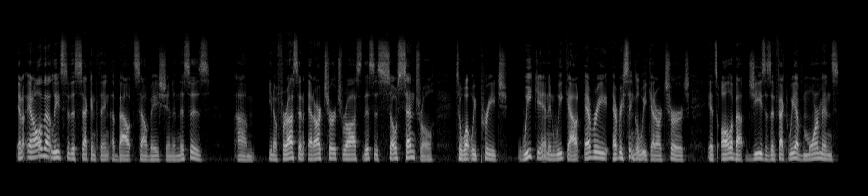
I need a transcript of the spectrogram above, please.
And and all that leads to the second thing about salvation, and this is, um, you know, for us in, at our church, Ross, this is so central to what we preach week in and week out, every every single week at our church. It's all about Jesus. In fact, we have Mormons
